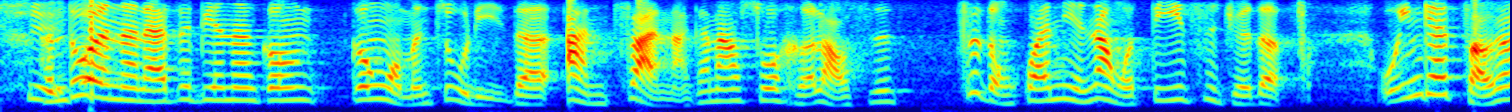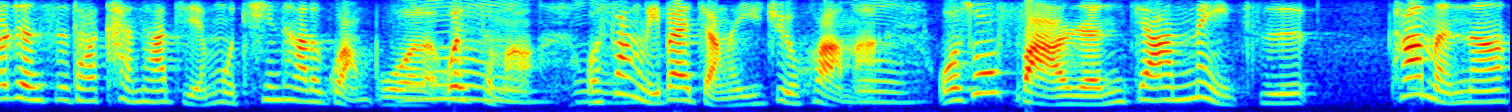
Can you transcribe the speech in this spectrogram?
是很多人呢来这边呢跟跟我们助理的暗赞啊，跟他说何老师这种观念让我第一次觉得。我应该早要认识他，看他节目，听他的广播了。嗯为什么？嗯我上个礼拜讲了一句话嘛，嗯我说法人加内资，他们呢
